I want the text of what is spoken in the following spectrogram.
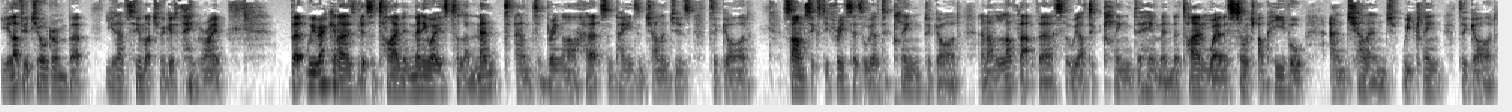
you love your children, but you can have too much of a good thing, right? But we recognize that it's a time in many ways to lament and to bring our hurts and pains and challenges to God. Psalm 63 says that we are to cling to God. And I love that verse that we are to cling to Him in the time where there's so much upheaval and challenge. We cling to God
